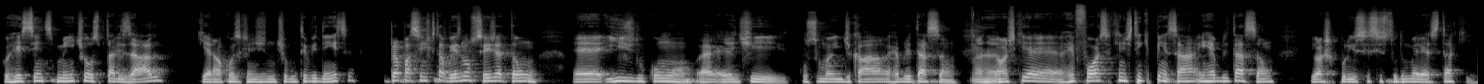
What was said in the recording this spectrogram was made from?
foi recentemente hospitalizado, que era uma coisa que a gente não tinha muita evidência, e para paciente que talvez não seja tão é, rígido como é, a gente costuma indicar a reabilitação. Uhum. Então, acho que é, reforça que a gente tem que pensar em reabilitação. E eu acho que por isso esse estudo merece estar aqui.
